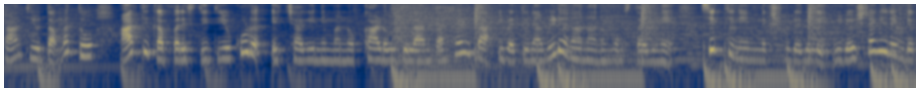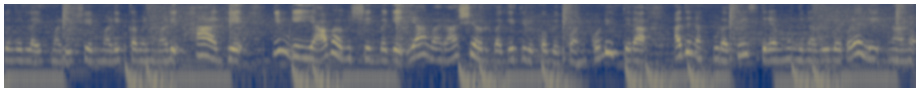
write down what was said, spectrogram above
ಶಾಂತಿಯುತ ಮತ್ತು ಆರ್ಥಿಕ ಪರಿಸ್ಥಿತಿಯು ಕೂಡ ಹೆಚ್ಚಾಗಿ ನಿಮ್ಮನ್ನು ಕಾಡುವುದಿಲ್ಲ ಅಂತ ಹೇಳ್ತಾ ಇವತ್ತಿನ ವಿಡಿಯೋನ ನಾನು ಮುಗಿಸ್ತಾ ಇದ್ದೀನಿ. ಸಿಗ್ತೀನಿ ನೆಕ್ಸ್ಟ್ ವಿಡಿಯೋದಲ್ಲಿ. ವಿಡಿಯೋ ಇಷ್ಟ ಆಗಿದ್ರೆ ವಿಡಿಯೋಗೊಂದು ಲೈಕ್ ಮಾಡಿ ಶೇರ್ ಮಾಡಿ ಕಮೆಂಟ್ ಮಾಡಿ. ಹಾಗೆ ನಿಮಗೆ ಯಾವ ವಿಷಯದ ಬಗ್ಗೆ, ಯಾವ ರಾಶಿಯವ್ರ ಬಗ್ಗೆ ತಿಳ್ಕೊಬೇಕು ಅಂದ್ಕೊಂಡಿರ್ತೀರಾ ಅದನ್ನು ಕೂಡ ತಿಳಿಸಿದರೆ ಮುಂದಿನ ವಿಡಿಯೋಗಳಲ್ಲಿ ನಾನು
